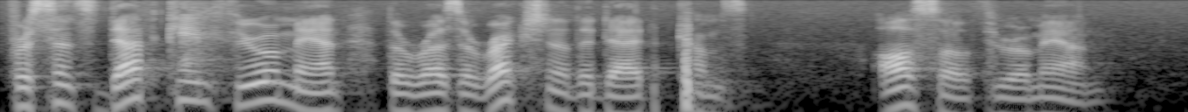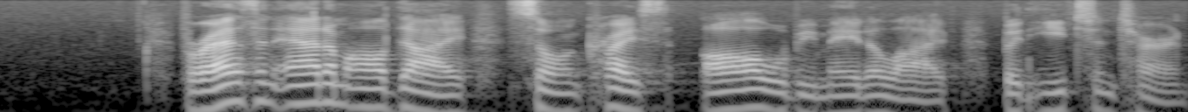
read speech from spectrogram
For since death came through a man, the resurrection of the dead comes also through a man. For as in Adam all die, so in Christ all will be made alive, but each in turn.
